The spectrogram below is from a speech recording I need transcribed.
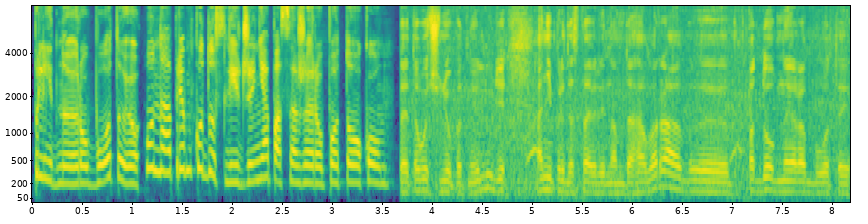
плідною роботою у напрямку дослідження пасажиропотоку. Это очень опытные люди. Они предоставили нам договора э, подобной работы.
